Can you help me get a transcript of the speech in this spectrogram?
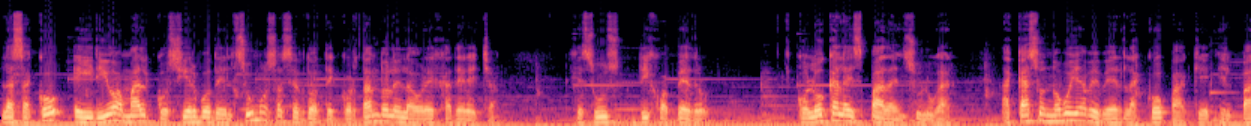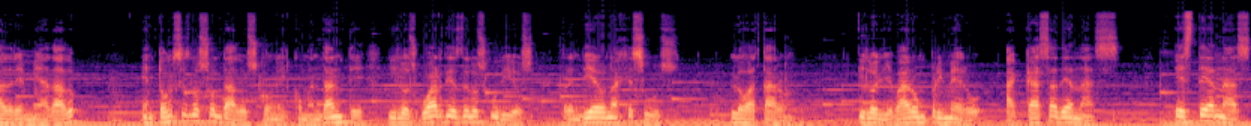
la sacó e hirió a Malco, siervo del sumo sacerdote, cortándole la oreja derecha. Jesús dijo a Pedro, Coloca la espada en su lugar. ¿Acaso no voy a beber la copa que el Padre me ha dado? Entonces los soldados con el comandante y los guardias de los judíos prendieron a Jesús, lo ataron y lo llevaron primero a casa de Anás este Anás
